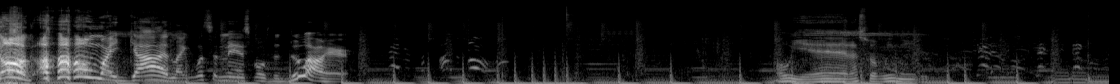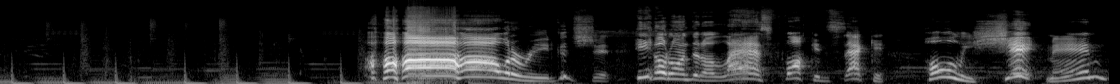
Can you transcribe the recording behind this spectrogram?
Dog. Oh my god. Like, what's a man supposed to do out here? Oh yeah, that's what we needed. Oh, what a read. Good shit. He held on to the last fucking second. Holy shit, man.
